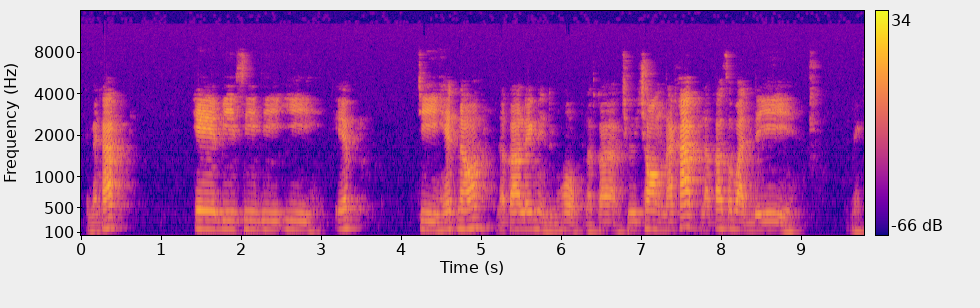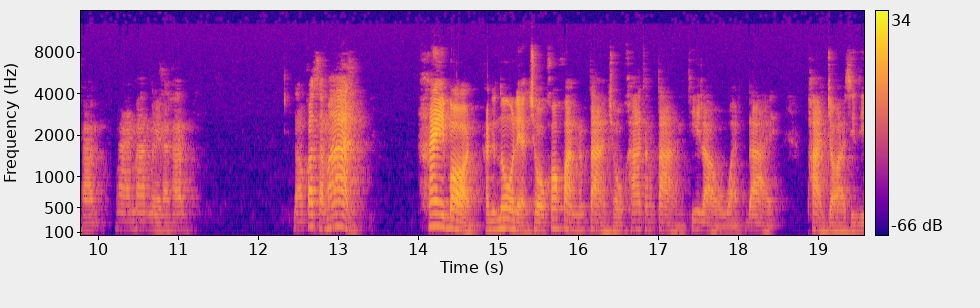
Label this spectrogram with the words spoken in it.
เห็นไหมครับ A B C D E F G H เนาะแล้วก็เลข1ถึง6แล้วก็ชื่อช่องนะครับ แล้วก็สวัสดีนะครับง่ายมากเลยนะครับ เราก็สามารถให้บอร์ด Arduino เนี่ยโชว์ข้อความต่างๆ โชว์ค่าต่างๆ ที่เราวัดได้ผ่านจอ LCD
